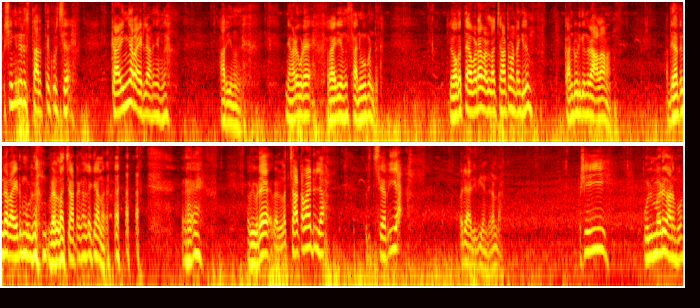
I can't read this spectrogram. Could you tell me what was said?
പക്ഷെ ഇങ്ങനെ ഒരു സ്ഥലത്തെക്കുറിച്ച് കഴിഞ്ഞ റൈഡിലാണ് ഞങ്ങൾ അറിയുന്നത്. ഞങ്ങളുടെ കൂടെ റൈഡ് ചെയ്യുന്ന സനൂപുണ്ട്. ലോകത്ത് എവിടെ വെള്ളച്ചാട്ടം ഉണ്ടെങ്കിലും കണ്ടുപിടിക്കുന്ന ഒരാളാണ്. അദ്ദേഹത്തിന്റെ റൈഡ് മുഴുവൻ വെള്ളച്ചാട്ടങ്ങളിലേക്കാണ്. അപ്പോൾ ഇവിടെ വെള്ളച്ചാട്ടമായിട്ടില്ല. ഒരു ചെറിയ ഒരു അരുവിയുണ്ട് കണ്ട? പക്ഷേ ഈ പുൽമേട് കാണുമ്പോൾ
